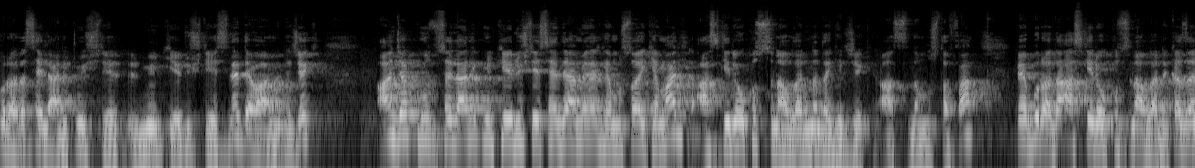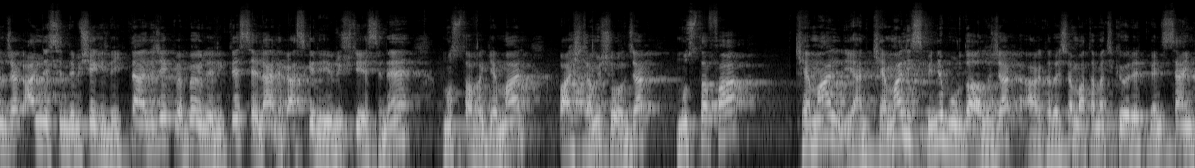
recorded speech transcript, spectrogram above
burada Selanik Mülkiye, Mülkiye Rüştiyesi'ne devam edecek. Ancak bu Selanik Mülkiye Rüştiyesi'ne devam ederken Mustafa Kemal askeri okul sınavlarına da girecek aslında Mustafa. Ve burada askeri okul sınavlarını kazanacak. Annesini de bir şekilde ikna edecek ve böylelikle Selanik Askeri Rüştiyesi'ne Mustafa Kemal başlamış olacak. Mustafa Kemal yani Kemal ismini burada alacak arkadaşlar. Matematik öğretmeni sen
